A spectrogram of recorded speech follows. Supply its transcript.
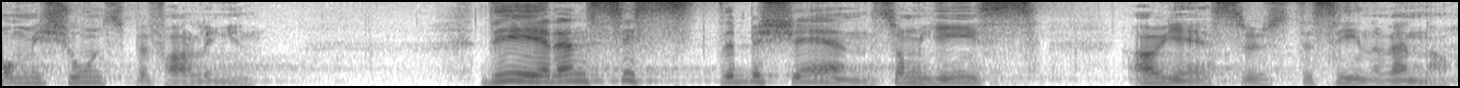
og misjonsbefalingen. Det er den siste beskjeden som gis av Jesus til sine venner.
